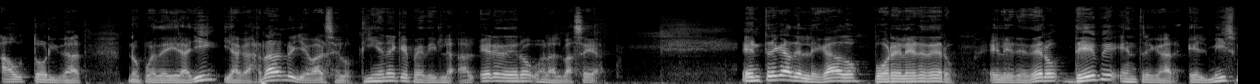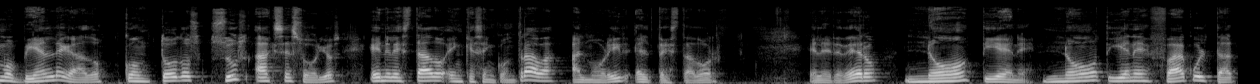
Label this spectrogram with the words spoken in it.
autoridad. No puede ir allí y agarrarlo y llevárselo. Tiene que pedirla al heredero o al albacea. Entrega del legado por el heredero. El heredero debe entregar el mismo bien legado con todos sus accesorios en el estado en que se encontraba al morir el testador. El heredero no tiene, no tiene facultad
